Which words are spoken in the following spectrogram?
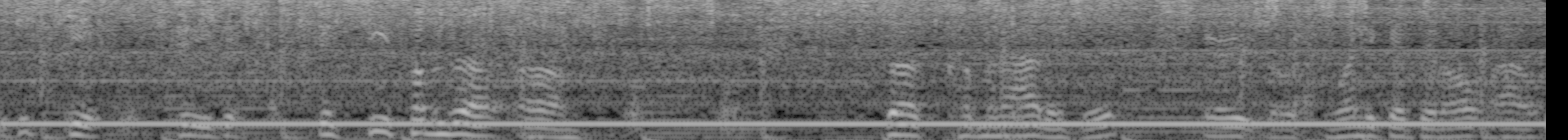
You can see, you can see some of the um, coming out of it. There you go. You want to get that all out.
